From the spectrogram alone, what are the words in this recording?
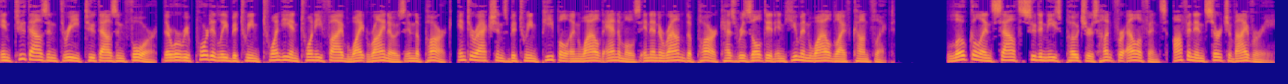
In 2003-2004, there were reportedly between 20 and 25 white rhinos in the park. Interactions between people and wild animals in and around the park has resulted in human-wildlife conflict. Local and South Sudanese poachers hunt for elephants, often in search of ivory.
